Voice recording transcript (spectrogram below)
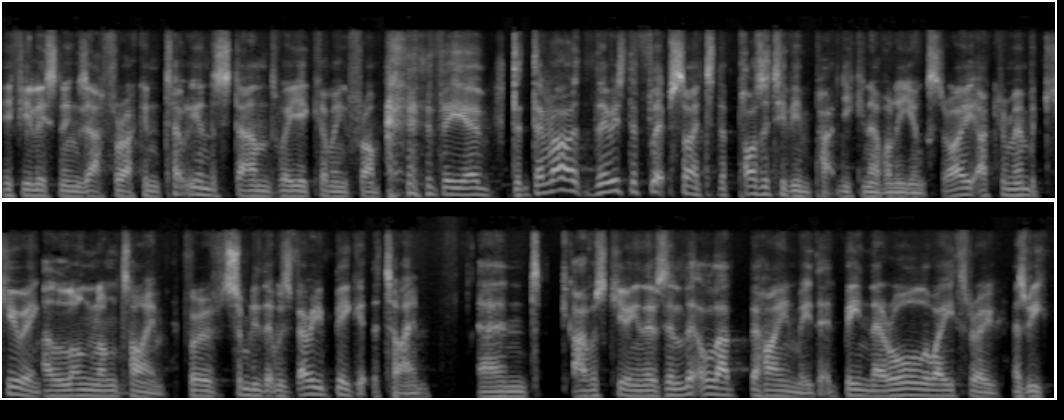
If you're listening, Zafar, I can totally understand where you're coming from. the um, there are there is the flip side to the positive impact you can have on a youngster. I, I can remember queuing a long, long time for somebody that was very big at the time. And I was queuing. There was a little lad behind me that had been there all the way through as we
